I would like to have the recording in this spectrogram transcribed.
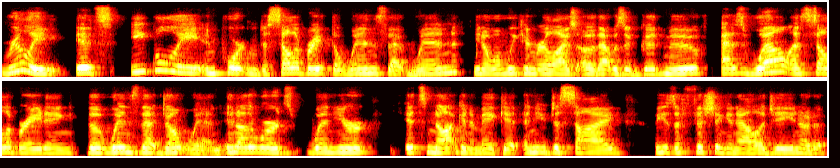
really it's equally important to celebrate the wins that win you know when we can realize oh that was a good move as well as celebrating the wins that don't win in other words when you're it's not going to make it and you decide I use a fishing analogy you know to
